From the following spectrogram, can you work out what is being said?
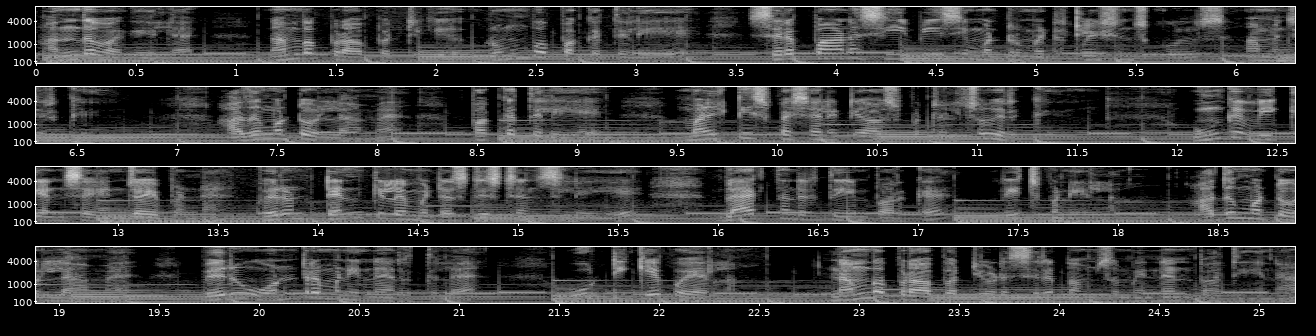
அந்த வகையில் நம்ம ப்ராப்பர்ட்டிக்கு ரொம்ப பக்கத்திலேயே சிறப்பான சிபிஎஸ்சி மற்றும் மெட்ரிகுலேஷன் ஸ்கூல்ஸ் அமைஞ்சிருக்கு. அது மட்டும் இல்லாமல் பக்கத்திலேயே மல்டி ஸ்பெஷாலிட்டி ஹாஸ்பிட்டல்ஸும் இருக்குது உங்கள் வீக்கெண்ட்ஸை என்ஜாய் பண்ண வெறும் டென் கிலோமீட்டர்ஸ் டிஸ்டன்ஸ்லேயே பிளாக் தண்டர் தீம் பார்க்கை ரீச் பண்ணிடலாம். அது மட்டும் இல்லாமல் வெறும் ஒன்றரை மணி நேரத்தில் ஊட்டிக்கே போயிடலாம். நம்ம ப்ராப்பர்ட்டியோட சிறப்பம்சம் என்னன்னு பார்த்தீங்கன்னா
